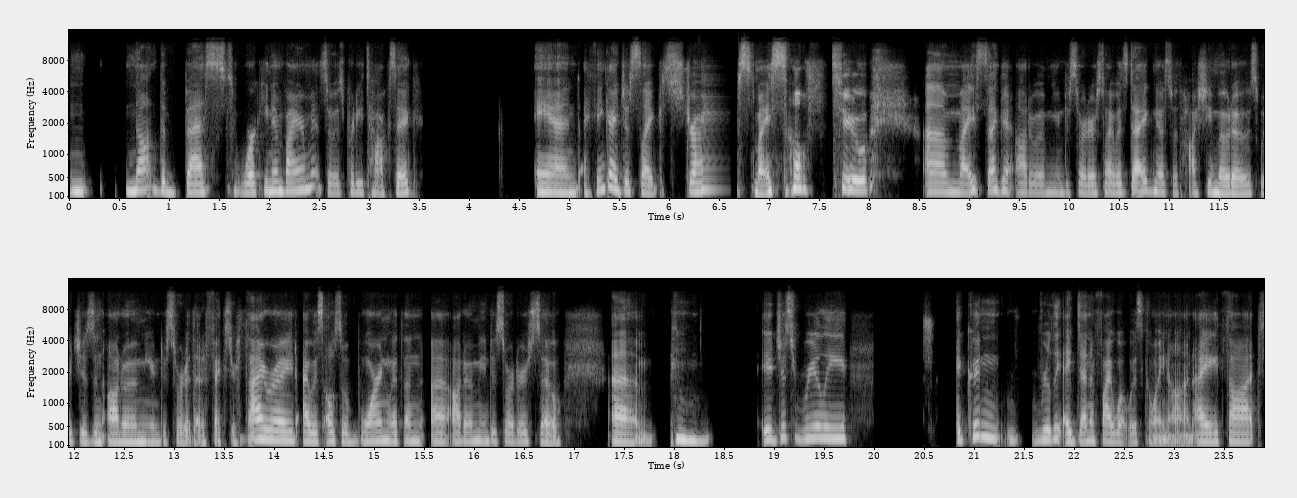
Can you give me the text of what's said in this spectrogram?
n- not the best working environment. So it was pretty toxic. And I think I just like stressed myself to um, my second autoimmune disorder. So I was diagnosed with Hashimoto's, which is an autoimmune disorder that affects your thyroid. I was also born with an uh, autoimmune disorder. So um, it just really, I couldn't really identify what was going on. I thought,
